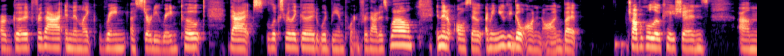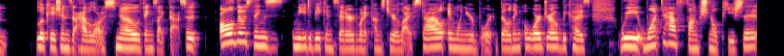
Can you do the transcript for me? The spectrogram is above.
are good for that and then like rain a sturdy raincoat that looks really good would be important for that as well and then also i mean you could go on and on but tropical locations um locations that have a lot of snow things like that so all those things need to be considered when it comes to your lifestyle and when you're board, building a wardrobe because we want to have functional pieces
